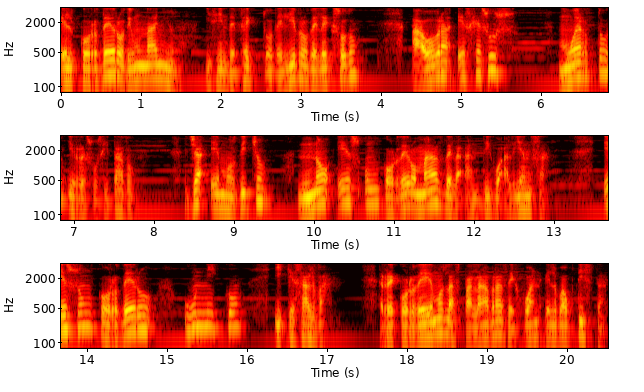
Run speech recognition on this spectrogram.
El Cordero de un año y sin defecto del libro del Éxodo, ahora es Jesús, muerto y resucitado. Ya hemos dicho, no es un Cordero más de la antigua alianza, es un Cordero único y que salva. Recordemos las palabras de Juan el Bautista.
